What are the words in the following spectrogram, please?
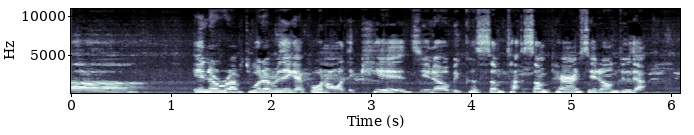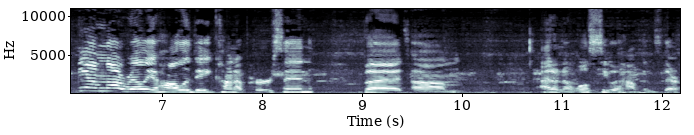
uh, interrupt whatever they got going on with the kids, you know, because sometimes some parents, they don't do that me, I'm not really a holiday kind of person, but um, I don't know. We'll see what happens there.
